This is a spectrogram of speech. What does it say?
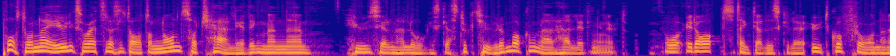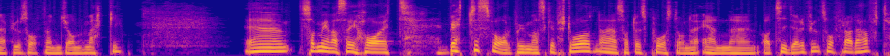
påståendena är ju liksom ett resultat av någon sorts härledning, men eh, hur ser den här logiska strukturen bakom den här härledningen ut? Och idag så tänkte jag att vi skulle utgå från den här filosofen John Mackey Eh, som menar sig ha ett bättre svar på hur man ska förstå den här sortens påstående än eh, vad tidigare filosofer hade haft.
